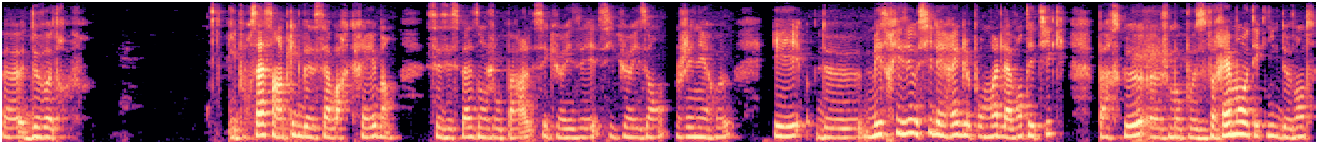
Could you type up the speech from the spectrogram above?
euh, de votre offre. Et pour ça, ça implique de savoir créer ben, ces espaces dont je vous parle, sécurisés, sécurisants, généreux, et de maîtriser aussi les règles pour moi de la vente éthique parce que euh, je m'oppose vraiment aux techniques de vente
